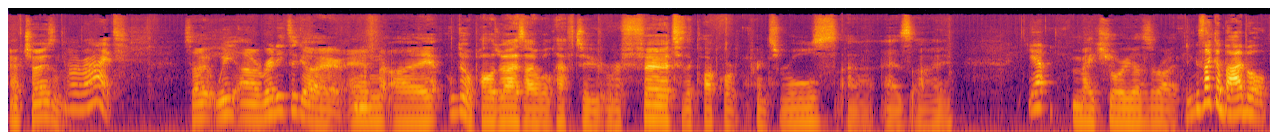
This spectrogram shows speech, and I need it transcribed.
I have chosen. All right. So we are ready to go, and I do apologise. I will have to refer to the Clockwork Prince rules uh, as I Yep. make sure he does the right thing. It's like a Bible,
